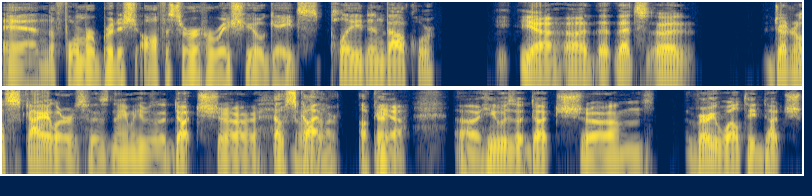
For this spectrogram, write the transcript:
and the former British officer Horatio Gates played in Valcour? Yeah, uh, th- that's uh, General Schuyler's his name. He was a Dutch. Uh, oh, Schuyler. Uh, okay. Yeah, uh, he was a Dutch, um, very wealthy Dutch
